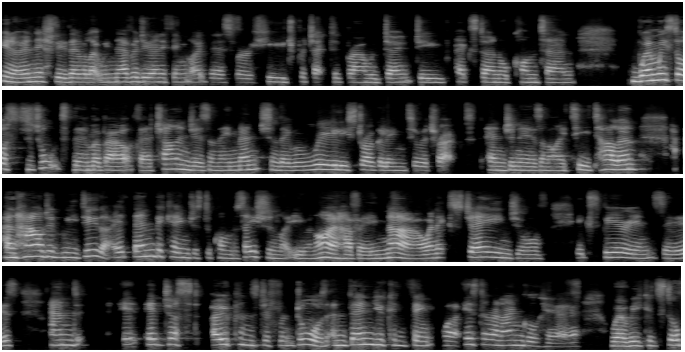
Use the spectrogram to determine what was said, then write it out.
You know initially they were like we never do anything like this. We're a huge protected brand. We don't do external content when we started to talk to them about their challenges and they mentioned they were really struggling to attract engineers and IT talent and how did we do that? It then became just a conversation like you and I are having now an exchange of experiences and it, it just opens different doors. And then you can think well is there an angle here where we could still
